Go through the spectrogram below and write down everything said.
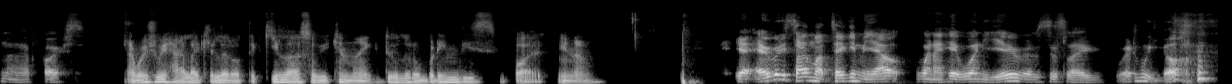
No, of course. I wish we had like a little tequila so we can like do a little brindis, but you know. Yeah, everybody's talking about taking me out when I hit one year. It was just like, where do we go? oh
